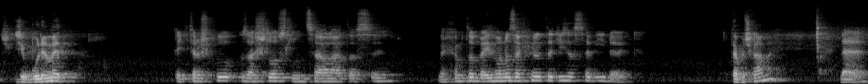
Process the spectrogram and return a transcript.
že budeme... Teď trošku zašlo slunce, ale já to asi nechám to být, ono za chvíli totiž zase výdek. Tak počkáme? Ne.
